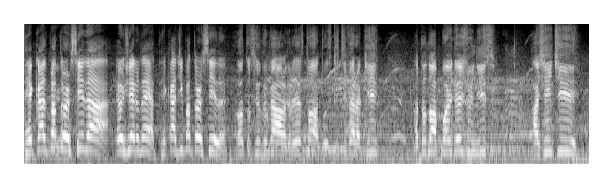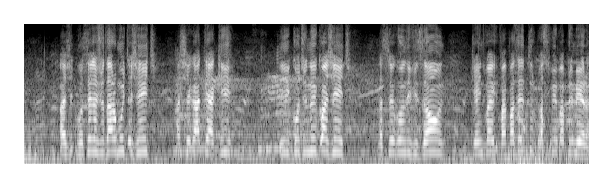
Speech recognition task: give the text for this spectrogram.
recado pra torcida, Eugênio Neto. Recadinho pra torcida. Ô torcida do Galo, agradeço a todos que estiveram aqui, a todo o apoio desde o início. A gente, a vocês ajudaram muita gente a chegar até aqui e continue com a gente na segunda divisão, que a gente vai, vai fazer tudo para subir para a primeira.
